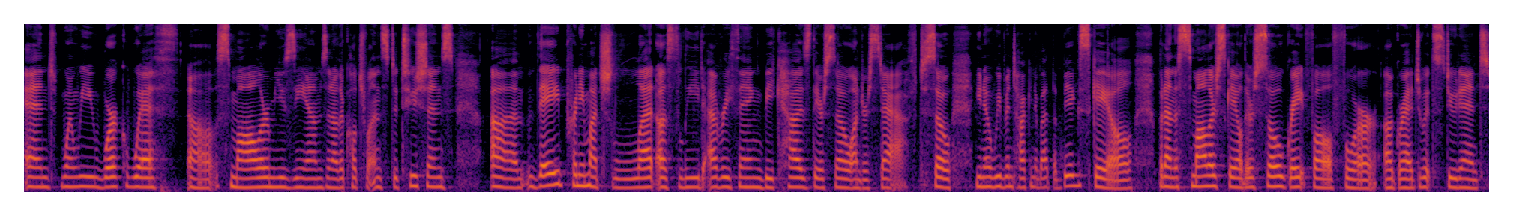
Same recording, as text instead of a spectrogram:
And when we work with uh, smaller museums and other cultural institutions, um, they pretty much let us lead everything because they're so understaffed. So, you know, we've been talking about the big scale, but on the smaller scale, they're so grateful for a graduate student,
